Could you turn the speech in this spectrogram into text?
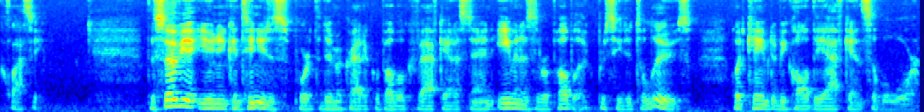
Classy. The Soviet Union continued to support the Democratic Republic of Afghanistan even as the republic proceeded to lose what came to be called the Afghan Civil War.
